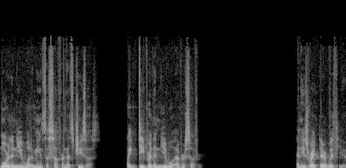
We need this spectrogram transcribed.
more than you what it means to suffer, and that's Jesus. Like deeper than you will ever suffer. And he's right there with you.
